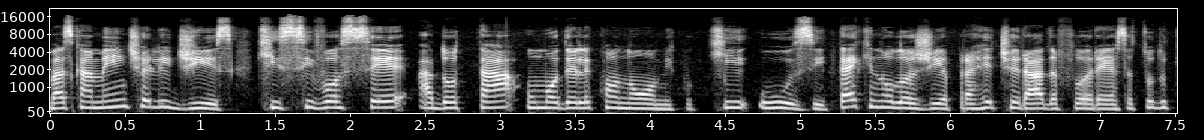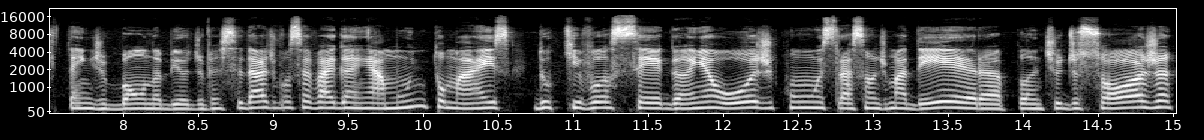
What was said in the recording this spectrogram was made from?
Basicamente, ele diz que se você adotar um modelo econômico que use tecnologia para retirar da floresta tudo que tem de bom na biodiversidade, você vai ganhar muito mais do que você ganha hoje com extração de madeira, plantio de soja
